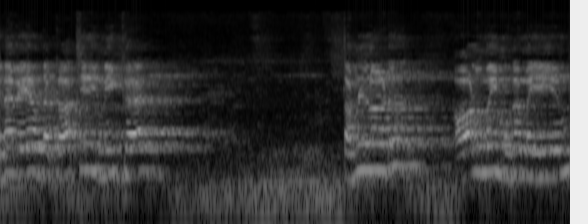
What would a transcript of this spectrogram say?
எனவே அந்த காட்சியை நீக்க தமிழ்நாடு ஆளுமை முகமையையும்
